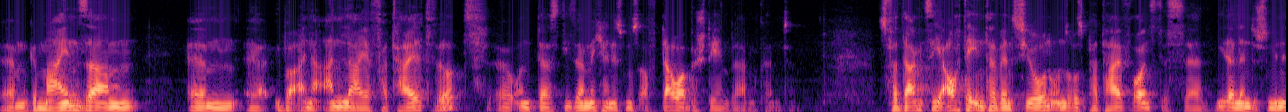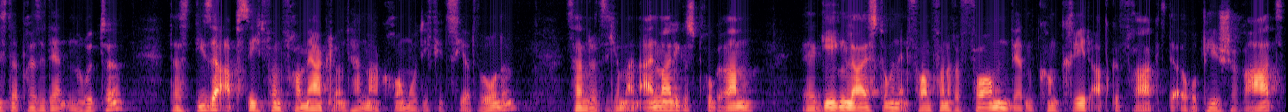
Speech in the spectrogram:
ähm, gemeinsam ähm, äh, über eine Anleihe verteilt wird äh, und dass dieser Mechanismus auf Dauer bestehen bleiben könnte. Es verdankt sich auch der Intervention unseres Parteifreunds des äh, niederländischen Ministerpräsidenten Rütte, dass diese Absicht von Frau Merkel und Herrn Macron modifiziert wurde. Es handelt sich um ein einmaliges Programm. Äh, Gegenleistungen in Form von Reformen werden konkret abgefragt. Der Europäische Rat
